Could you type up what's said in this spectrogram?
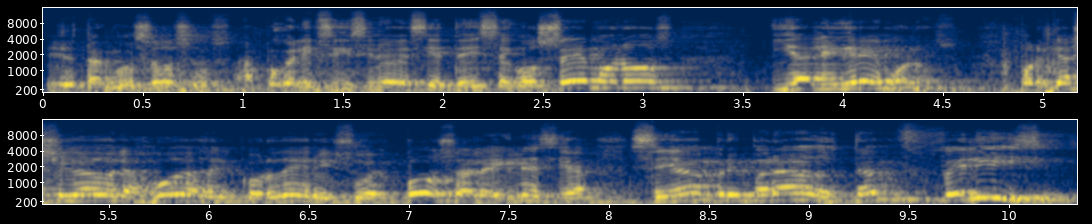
Ellos están gozosos. Apocalipsis 19.7 dice, gocémonos y alegrémonos, porque ha llegado las bodas del Cordero y su esposa, la iglesia, se ha preparado, están felices.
